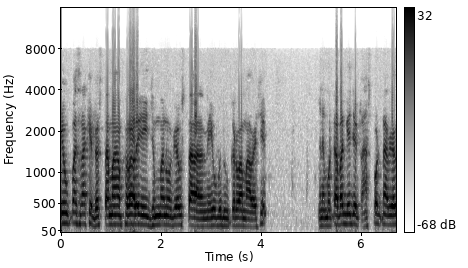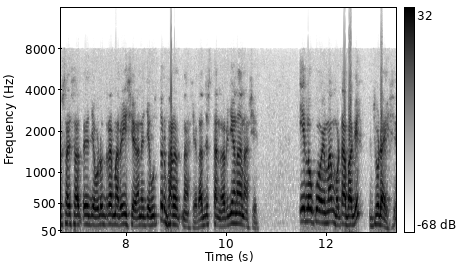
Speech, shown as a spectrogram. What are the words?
એ ઉપવાસ રાખે. રસ્તામાં ફરાળી જમવાનું વ્યવસ્થા અને એવું બધું કરવામાં આવે છે. અને મોટાભાગે જે ટ્રાન્સપોર્ટના વ્યવસાય સાથે જે વડોદરામાં રહી છે અને જે ઉત્તર ભારતના છે, રાજસ્થાન, હરિયાણાના છે, એ લોકો એમાં મોટાભાગે જોડાય છે.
